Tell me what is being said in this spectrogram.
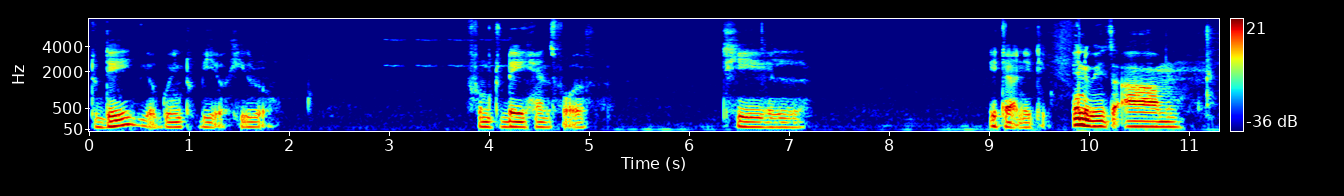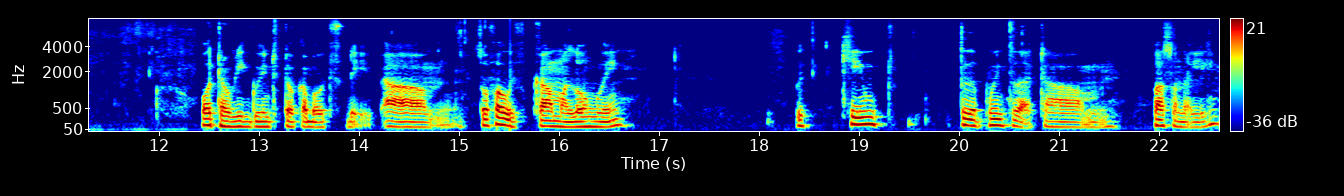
today you're going to be your hero from today henceforth till eternity. Anyways, um, what are we going to talk about today? Um, so far we've come a long way. Came to the point that um, personally,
